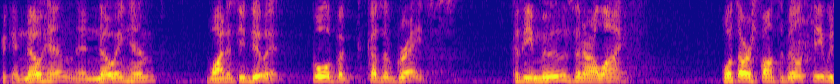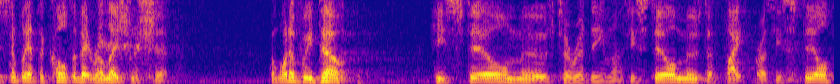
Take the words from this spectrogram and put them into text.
We can know him, and knowing him, why does he do it? Well, because of grace. Because he moves in our life. What's our responsibility? We simply have to cultivate relationship. But what if we don't? He still moves to redeem us. He still moves to fight for us. He still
